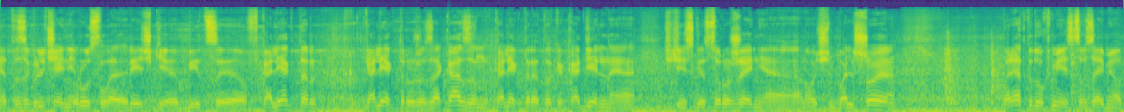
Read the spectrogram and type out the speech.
Это заключение русла речки Бицы в коллектор. Коллектор уже заказан. Коллектор – это как отдельное техническое сооружение, оно очень большое. Порядка двух месяцев займет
